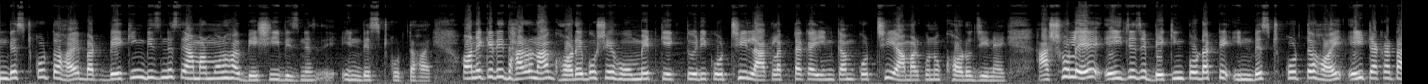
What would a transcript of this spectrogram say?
ইনভেস্ট করতে হয় বাট বেকিং বিজনেসে আমার মনে হয় বেশি বিজনেস ইনভেস্ট করতে হয়। অনেকেরই ধারণা, ঘরে বসে হোমমেড কেক তৈরি করছি, লাখ লাখ টাকা ইনকাম করছি, আমার কোনো খরচই নাই। আসলে এই যে যে বেকিং প্রোডাক্টে ইনভেস্ট করতে হয়, এই টাকাটা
